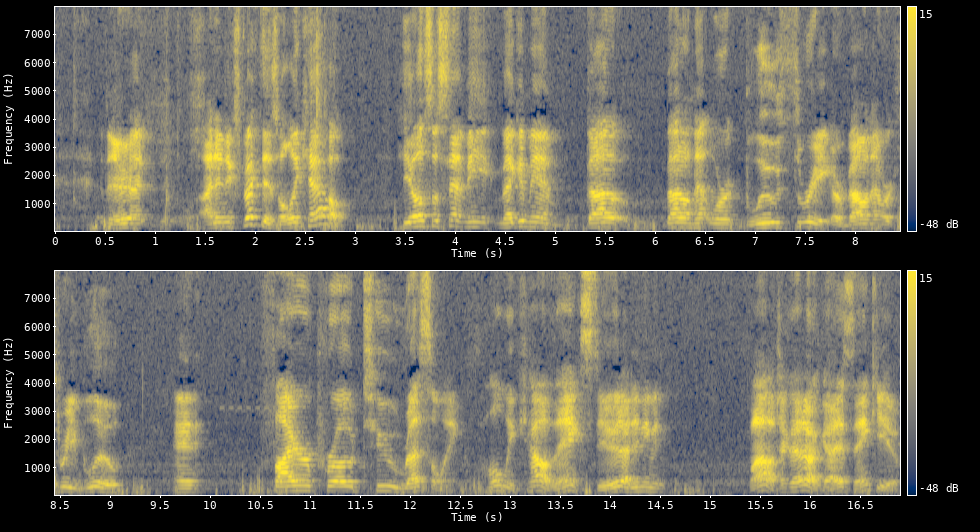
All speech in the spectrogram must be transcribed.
there, I, I didn't expect this. Holy cow. He also sent me Mega Man Battle, Battle Network Blue 3, or Battle Network 3 Blue, and Fire Pro 2 Wrestling. Holy cow, thanks, dude. I didn't even... Wow, check that out, guys. Thank you.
